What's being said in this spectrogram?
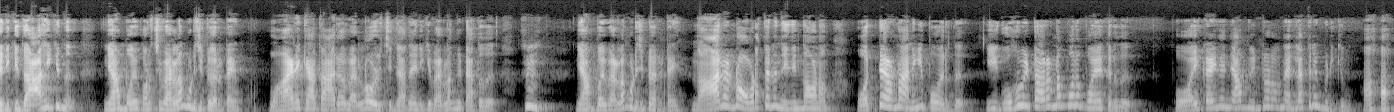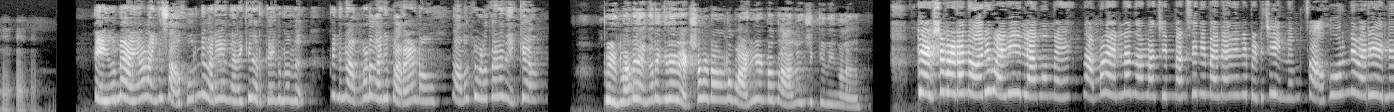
എനിക്ക് ദാഹിക്കുന്നു. ഞാൻ പോയി കുറച്ച് വെള്ളം കുടിച്ചിട്ട് വരട്ടെ. വാഴയ്ക്കകത്ത് ആരോ വെള്ളം ഒഴിച്ചില്ല അത് എനിക്ക് വെള്ളം കിട്ടാത്തത്. ഞാൻ പോയി വെള്ളം കുടിച്ചിട്ട് വരട്ടെ. നാലെണ്ണം അവിടെ തന്നെ നിന്നോണം. ഒറ്റ എണ്ണം അനങ്ങി പോകരുത് ഈ ഗുഹ വിട്ട് ഒരെണ്ണം പോലും പോയേക്കരുത്. പോയി കഴിഞ്ഞാൽ ഞാൻ പിന്തുടർന്ന് എല്ലാത്തിനും പിടിക്കും. ദൈവമേ അയാളെങ്കിൽ സഹൂറിനെ വരെ നിർത്തേക്കുന്നത്. പിന്നെ നമ്മളെ കാര്യം പറയണോ? നമുക്ക് ഇവിടെ തന്നെ നിൽക്കാം. പിള്ളേരെ എങ്ങനെയെങ്കിലും രക്ഷപ്പെടാനുള്ള വഴിയുണ്ടോന്ന് ആലോചിക്കും നിങ്ങൾ. രക്ഷപ്പെടാൻ ഒരു വഴിയില്ല അമ്മമ്മേ. നമ്മളെല്ലാം നമ്മളെ ചിമ്പൻസിനെ ബനാനിനെ പിടിച്ചു തിന്നും. സഹൂറിനെ വരെ അല്ലേ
